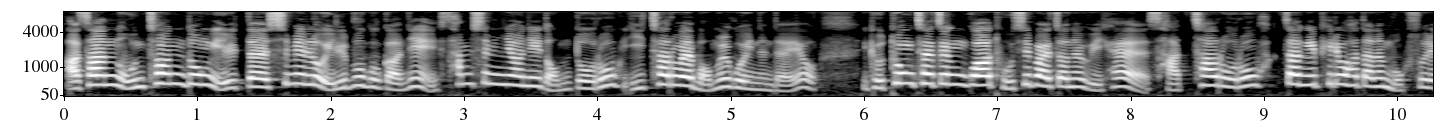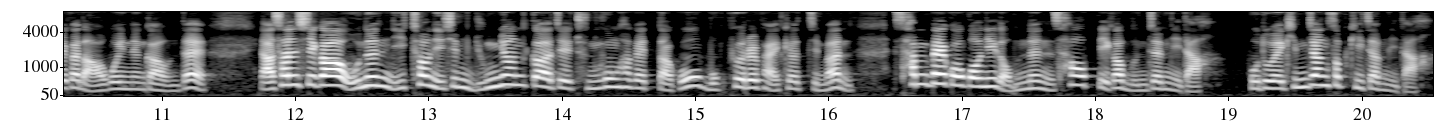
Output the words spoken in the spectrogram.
아산 온천동 일대 시밀로 일부 구간이 30년이 넘도록 2차로에 머물고 있는데요. 교통 체증과 도시 발전을 위해 4차로로 확장이 필요하다는 목소리가 나오고 있는 가운데 야산시가 오는 2026년까지 준공하겠다고 목표를 밝혔지만 300억 원이 넘는 사업비가 문제입니다. 보도에 김장섭 기자입니다.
